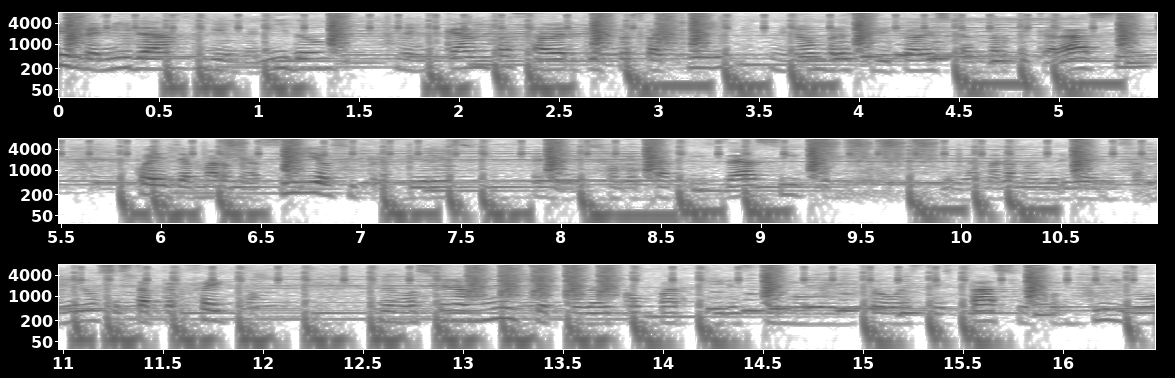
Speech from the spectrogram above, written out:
bienvenida, bienvenido. Me encanta saber que estás aquí. Mi nombre es Cantar Picarazzi. Puedes llamarme así o si prefieres eh, solo Candice Dassi, como me llama la mayoría de mis amigos, está perfecto. Me emociona mucho poder compartir este momento, este espacio contigo,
